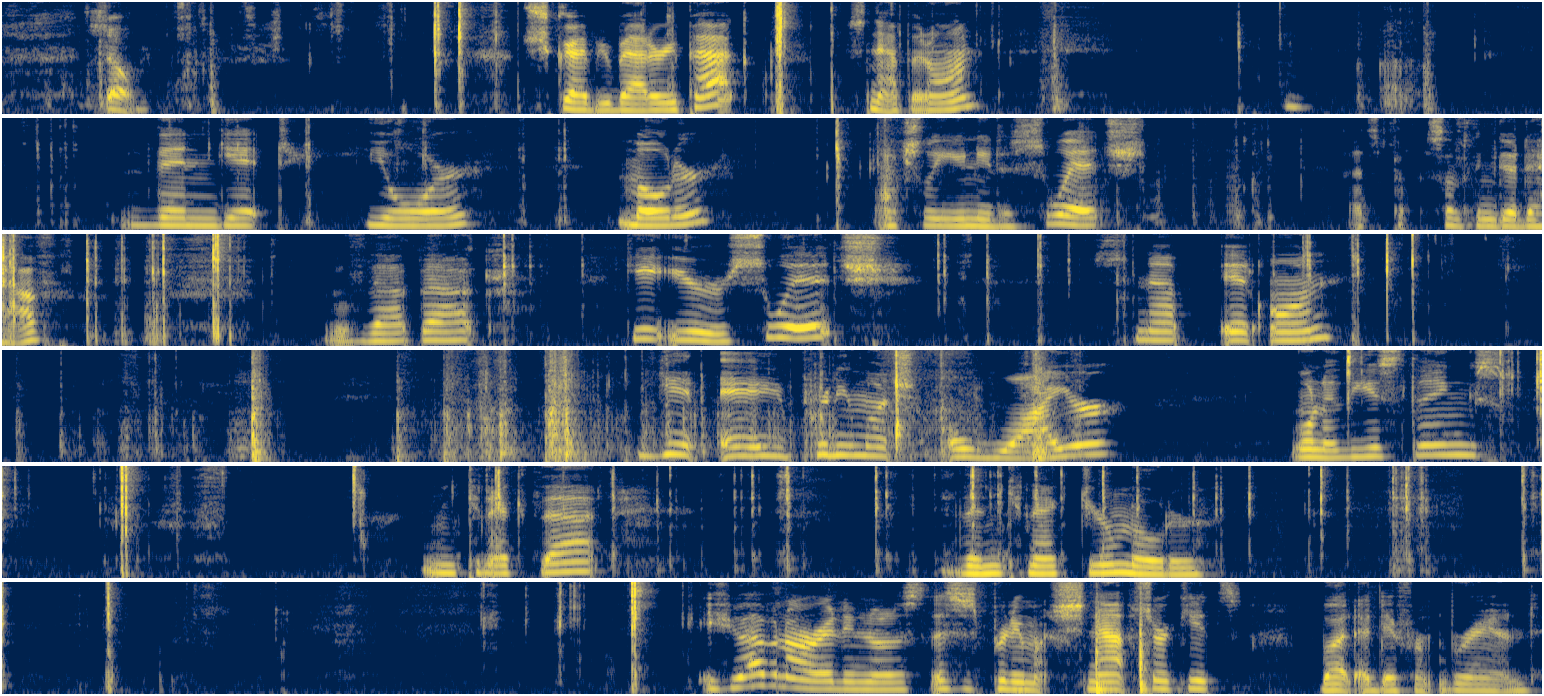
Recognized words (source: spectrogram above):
So, just grab your battery pack, snap it on. Then get your motor. Actually, you need a switch. That's something good to have. Move that back. Get your switch. Snap it on. Get a pretty much a wire. One of these things and connect that. Then connect your motor. If you haven't already noticed, this is pretty much Snap Circuits, but a different brand.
